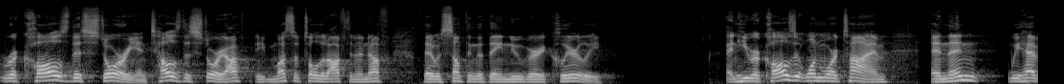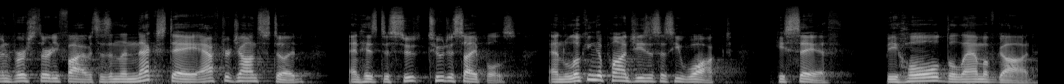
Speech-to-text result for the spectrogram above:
recalls this story and tells this story. He must have told it often enough that it was something that they knew very clearly. And he recalls it one more time. And then we have in verse 35, it says, And the next day after John stood and his two disciples, and looking upon Jesus as he walked, he saith, Behold the Lamb of God.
